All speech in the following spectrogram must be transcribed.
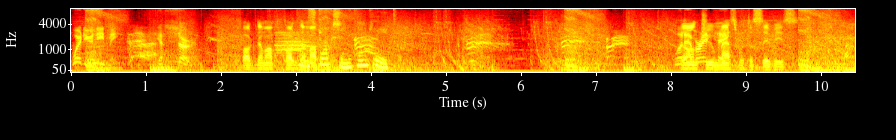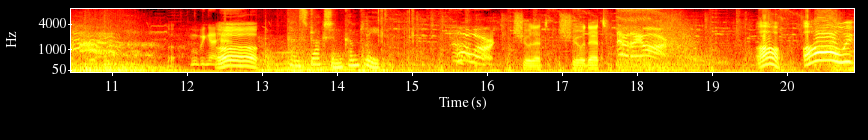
Where do you need me? Yes, sir. fuck them up, fuck them up. Construction complete. Whatever Don't you takes. mess with the civvies. Moving ahead. Oh! Construction complete. Forward! Shoot it, shoot it. There they are! Oh! Oh! We,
